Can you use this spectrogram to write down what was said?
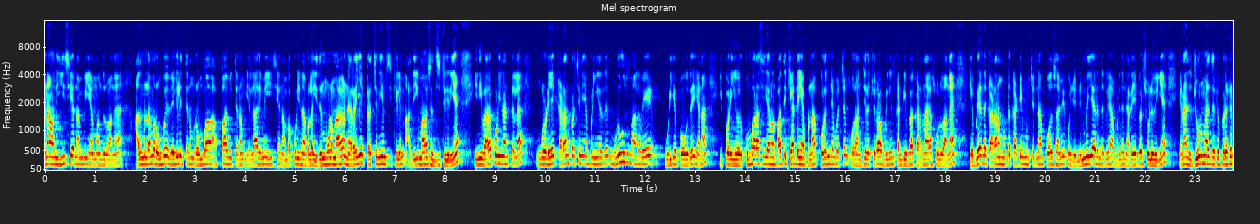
ஏன்னா வந்து ஈஸியாக நம்பி ஏமாந்துருவாங்க. அதுவும் இல்லாமல் ரொம்ப வெகுளித்தனம் ரொம்ப அப்பாவித்தனம் எல்லாருமே ஈஸியாக நம்பக்கூடிய நபர்லாம் இதன் மூலமாக நிறைய பிரச்சனையும் சிக்கலையும் அதிகமாக சந்திச்சுட்டு இருக்கிறீங்க இனி வரக்கூடிய நாட்களில் உங்களுடைய கடன் பிரச்சனை அப்படிங்கிறது முழுவதுமாகவே முடிய போகுது. ஏன்னா இப்போ நீங்கள் ஒரு கும்பராசிக்காரங்களை பார்த்து கேட்டீங்க அப்படின்னா குறைஞ்சபட்சம் ஒரு அஞ்சு லட்ச ரூபா அப்படிங்கிறது கண்டிப்பாக கடனாக சொல்லுவாங்க. எப்படியே அந்த கடனை மட்டும் கட்டி முடிச்சிட்டுனா போதும் சாமி கொஞ்சம் நிம்மதியாக இருந்துக்குவேன் அப்படின்னு நிறைய பேர் சொல்லுவீங்க. ஏன்னா இந்த ஜூன் மாதத்துக்கு பிறகு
